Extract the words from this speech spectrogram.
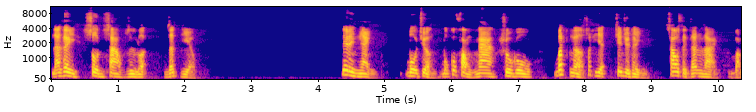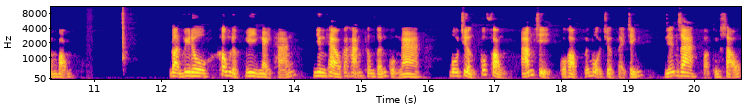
đã gây xôn xao dư luận rất nhiều. Đây là hình ảnh Bộ trưởng Bộ Quốc phòng Nga Shoigu bất ngờ xuất hiện trên truyền hình sau thời gian dài vắng bóng. Đoạn video không được ghi ngày tháng, nhưng theo các hãng thông tấn của Nga, Bộ trưởng Quốc phòng ám chỉ cuộc họp với Bộ trưởng Tài chính diễn ra vào thứ Sáu.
